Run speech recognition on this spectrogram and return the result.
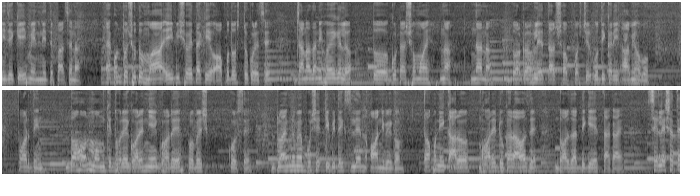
নিজেকেই মেনে নিতে পারছে না। এখন তো শুধু মা এই বিষয়ে তাকে অপদস্থ করেছে। জানাজানি হয়ে গেল তো গোটা সময় না না না, দরকার হলে তার সব কষ্টের অধিকারী আমি হব। পরদিন দহন মমকে ধরে ঘরে নিয়ে ঘরে প্রবেশ করছে। ড্রয়িং রুমে বসে টিভি দেখছিলেন অনি বেগম। তখনই কারও ঘরে ঢোকার আওয়াজে দরজার দিকে তাকায়। ছেলের সাথে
